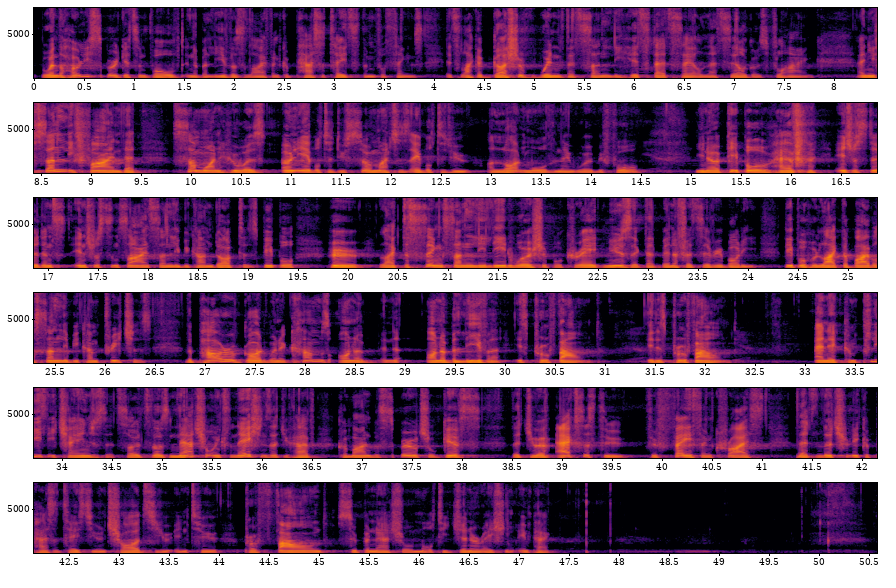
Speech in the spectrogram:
But when the Holy Spirit gets involved in a believer's life and capacitates them for things, it's like a gush of wind that suddenly hits that sail and that sail goes flying. And you suddenly find that someone who was only able to do so much is able to do a lot more than they were before. You know, people who have interested in, interest in science suddenly become doctors. People who like to sing suddenly lead worship or create music that benefits everybody. People who like the Bible suddenly become preachers. The power of God, when it comes on a, on a believer, is profound. It is profound. And it completely changes it. So it's those natural inclinations that you have combined with spiritual gifts that you have access to through faith in Christ that literally capacitates you and charges you into profound, supernatural, multi generational impact.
